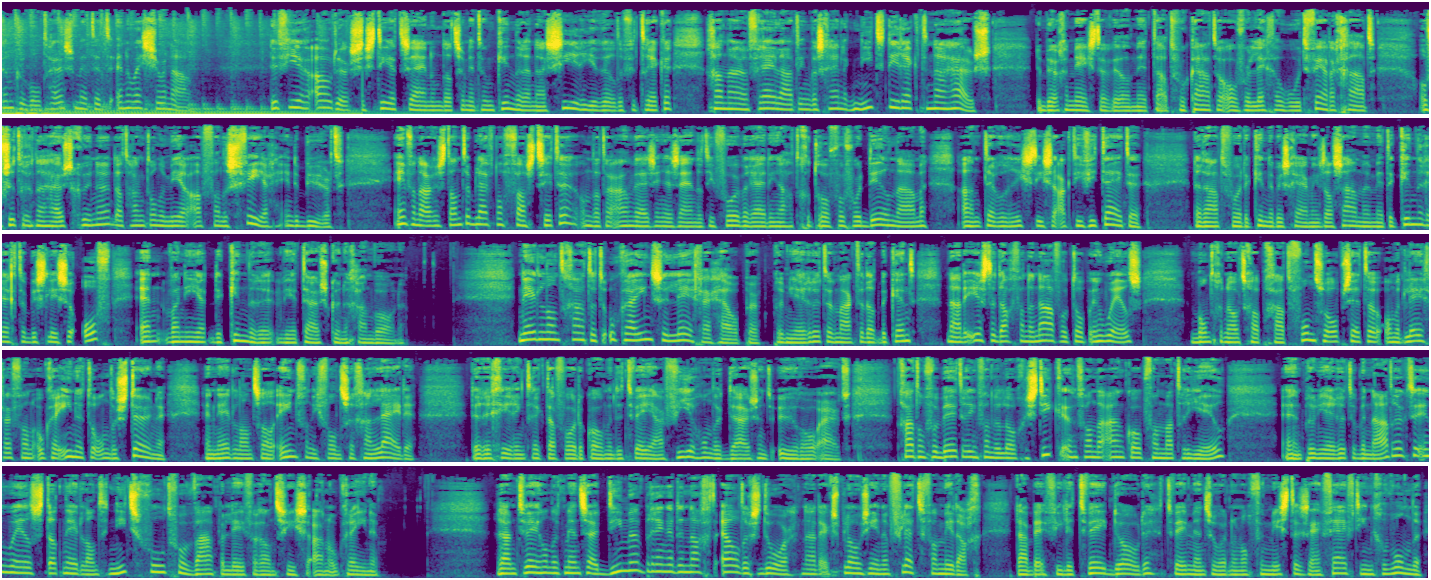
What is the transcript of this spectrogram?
Femke Woldhuis met het NOS Journaal. De vier ouders gesteerd zijn omdat ze met hun kinderen naar Syrië wilden vertrekken... gaan na een vrijlating waarschijnlijk niet direct naar huis. De burgemeester wil met de advocaten overleggen hoe het verder gaat. Of ze terug naar huis kunnen, dat hangt onder meer af van de sfeer in de buurt. Een van de arrestanten blijft nog vastzitten... omdat er aanwijzingen zijn dat hij voorbereidingen had getroffen... voor deelname aan terroristische activiteiten. De Raad voor de Kinderbescherming zal samen met de kinderrechter beslissen... of en wanneer de kinderen weer thuis kunnen gaan wonen. Nederland gaat het Oekraïense leger helpen. Premier Rutte maakte dat bekend na de eerste dag van de NAVO-top in Wales. Het bondgenootschap gaat fondsen opzetten om het leger van Oekraïne te ondersteunen. En Nederland zal één van die fondsen gaan leiden. De regering trekt daarvoor de komende twee jaar 400.000 euro uit. Het gaat om verbetering van de logistiek en van de aankoop van materieel. En premier Rutte benadrukte in Wales dat Nederland niets voelt voor wapenleveranties aan Oekraïne. Ruim 200 mensen uit Diemen brengen de nacht elders door... na de explosie in een flat vanmiddag. Daarbij vielen twee doden. Twee mensen worden nog vermist. Er zijn 15 gewonden.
